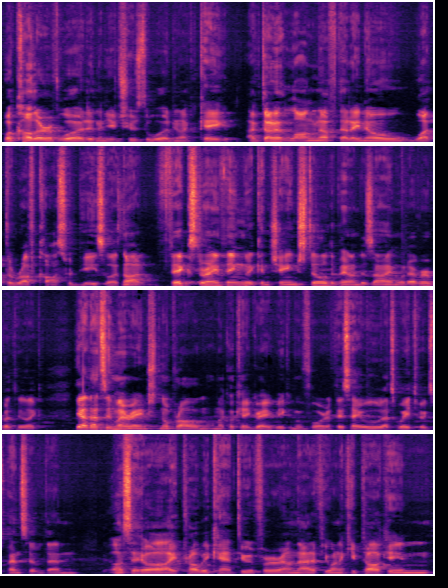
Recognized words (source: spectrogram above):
what color of wood, and then you choose the wood. You're like, okay, I've done it long enough that I know what the rough cost would be. So it's not fixed or anything. It can change still depending on design, whatever. But they're like, yeah, that's in my range, no problem. I'm like, okay, great, we can move forward. If they say, oh, that's way too expensive, then I'll say, oh, I probably can't do it for around that. If you want to keep talking,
